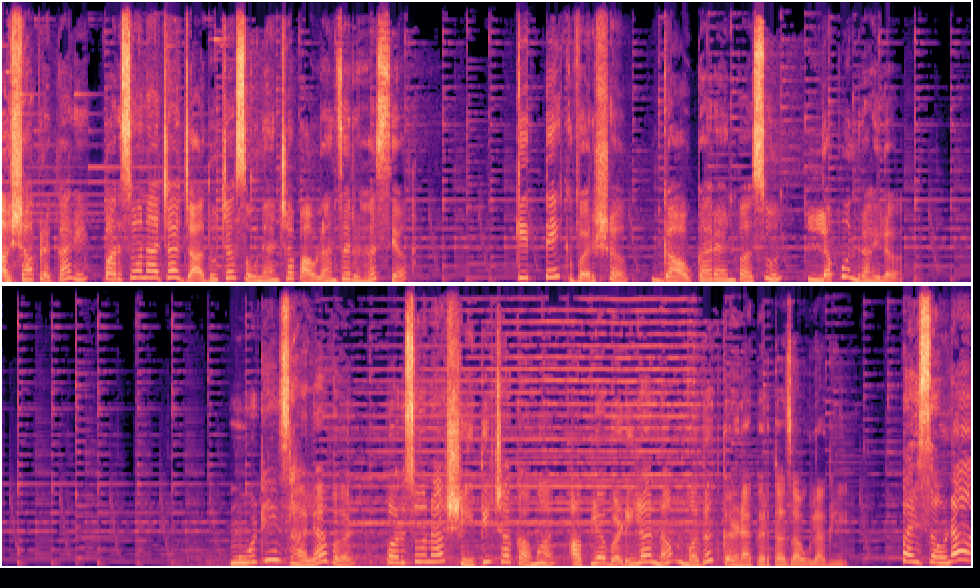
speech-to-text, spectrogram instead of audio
अशा प्रकारे पर्सोनाच्या जादूच्या सोन्यांच्या पावलांचं रहस्य कित्येक वर्ष गावकऱ्यांपासून लपून राहिलं. मोठी झाल्यावर पर्सोना शेतीच्या कामात आपल्या वडिलांना मदत करण्याकरता जाऊ लागली. परसोना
